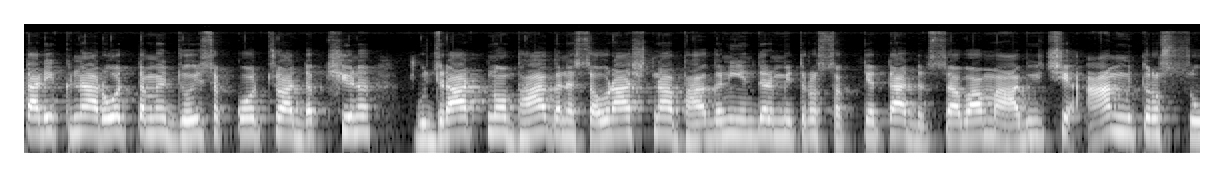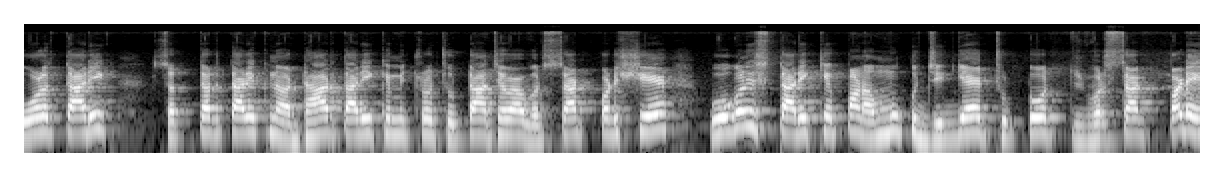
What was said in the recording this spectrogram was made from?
તારીખના રોજ તમે જોઈ શકો છો આ દક્ષિણ ગુજરાતનો ભાગ અને સૌરાષ્ટ્રના ભાગની અંદર મિત્રો શક્યતા દર્શાવવામાં આવી છે. આમ મિત્રો સોળ તારીખ, સત્તર તારીખ અને અઢાર તારીખે મિત્રો છૂટાછવાયા વરસાદ પડશે. ઓગણીસ તારીખે પણ અમુક જગ્યાએ છૂટો વરસાદ પડે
